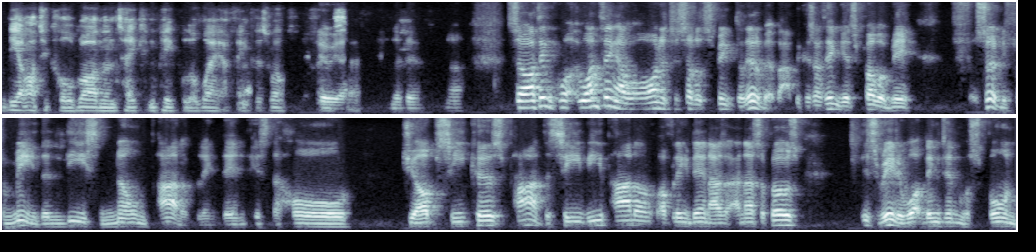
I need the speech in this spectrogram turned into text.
the article rather than taking people away. I think as well. They do, yeah. They do. No. So I think one thing I wanted to sort of speak a little bit about because I think it's probably certainly for me the least known part of LinkedIn is the whole job seekers part, the CV part of, of LinkedIn. And I suppose it's really what LinkedIn was born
